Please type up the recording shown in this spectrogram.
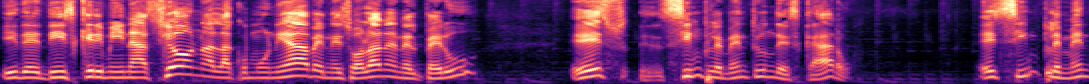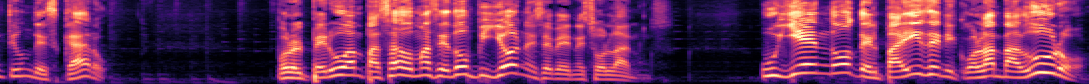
y de discriminación a la comunidad venezolana en el Perú, es simplemente un descaro. Es simplemente un descaro. Por el Perú han pasado más de dos billones de venezolanos huyendo del país de Nicolás Maduro.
